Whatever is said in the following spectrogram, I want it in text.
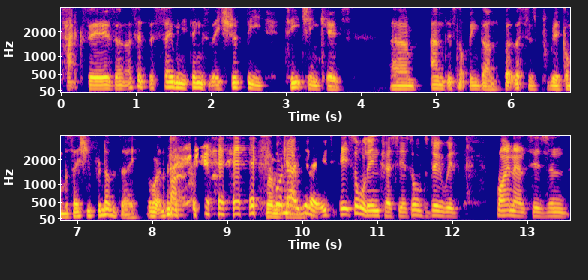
taxes, and I said there's so many things that they should be teaching kids um, and it's not being done. But this is probably a conversation for another day or at the pub. well, we no, you know, it's, it's all interesting. It's all to do with finances and,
